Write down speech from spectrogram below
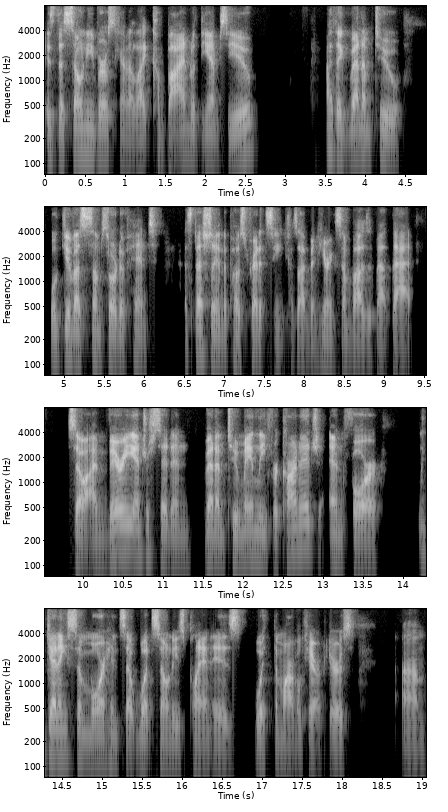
Is the Sony verse gonna like combine with the MCU? I think Venom 2 will give us some sort of hint, especially in the post-credit scene, because I've been hearing some buzz about that so I'm very interested in Venom 2, mainly for Carnage and for getting some more hints at what Sony's plan is with the Marvel characters. Um,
